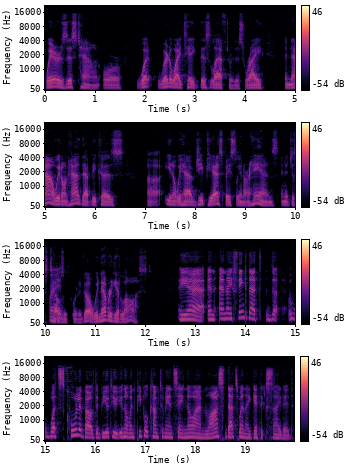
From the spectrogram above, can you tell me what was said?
"Where is this town?" or "What? Where do I take this left or this right?" And now we don't have that because. Uh, you know, we have GPS basically in our hands, and it just tells Right. us where to go. We never get lost. Yeah, and and I think that the what's cool about the beauty, you know, when people come to me and say, "No, I'm lost," that's when I get excited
